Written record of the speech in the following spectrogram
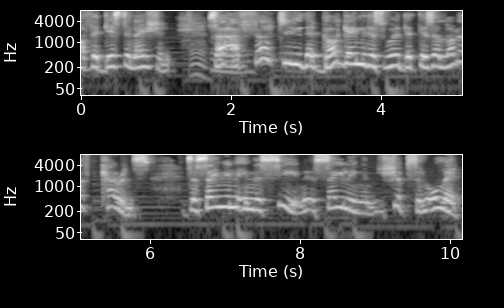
of the destination. So I felt too that God gave me this word that there's a lot of currents. It's the same in, in the sea, in sailing and ships and all that.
